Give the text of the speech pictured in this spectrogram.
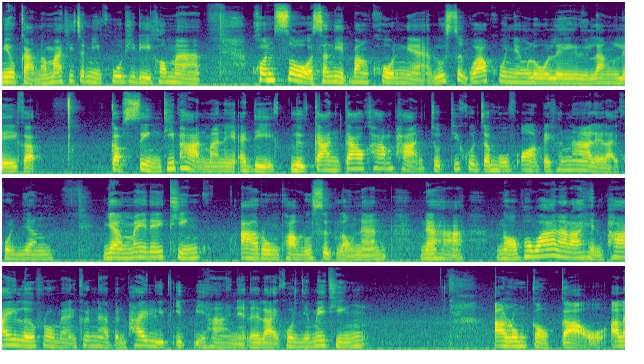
มีโอกาสมากๆที่จะมีคู่ที่ดีเข้ามา คนโสดสนิทบางคนเนี่ยรู้สึกว่าคุณยังโลเลหรือลังเลกับกับสิ่งที่ผ่านมาในอดีต หรือการก้าวข้ามผ่านจุดที่คุณจะ move on ไปข้างหน้าหลาย ๆ คนยัง ยังไม่ได้ทิ้งอารมณ์ความรู้สึกเหล่านั้นนะคะเนาะเพราะว่านาราเห็นไพ่ love romance ขึ้นเนี่ยเป็นไพ่ leave it behind เนี่ย หลาย ๆ คนยังไม่ทิ้งอารมณ์เก่าๆ อะไร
